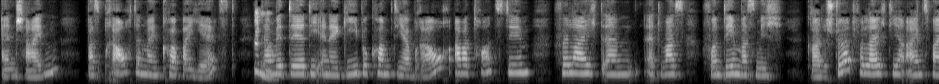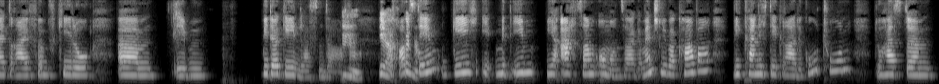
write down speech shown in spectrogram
entscheiden, was braucht denn mein Körper jetzt, genau. damit der die Energie bekommt, die er braucht, aber trotzdem vielleicht ähm, etwas von dem, was mich gerade stört, vielleicht hier ein, zwei, drei, fünf Kilo ähm, eben wieder gehen lassen darf. Mhm. Ja, Trotzdem genau. gehe ich mit ihm hier achtsam um und sage, Mensch, lieber Körper, wie kann ich dir gerade gut tun? Du hast ähm,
